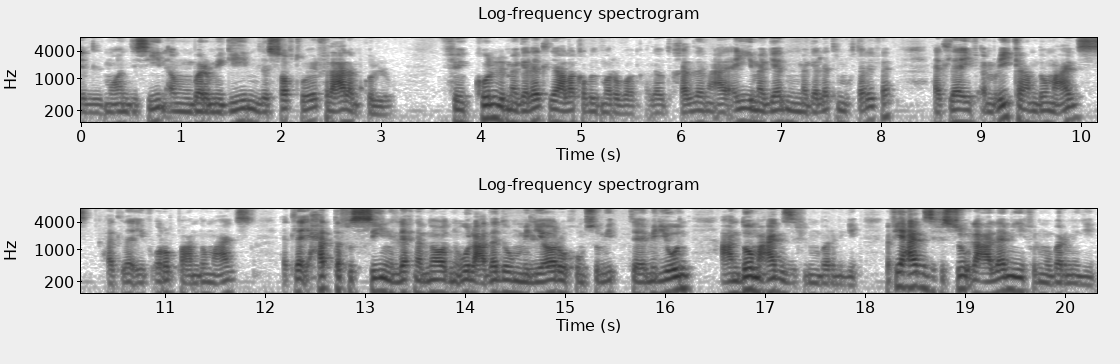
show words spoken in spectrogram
المهندسين أو المبرمجين للسوفت وير في العالم كله. في كل مجالات ليها علاقة بالبرمجه لو دخلنا على أي مجال من المجالات المختلفة هتلاقي في أمريكا عندهم عجز هتلاقي في أوروبا عندهم عجز هتلاقي حتى في الصين اللي إحنا بنقعد نقول عددهم مليار و500 مليون عندهم عجز في المبرمجين. ففي عجز في السوق العالمي في المبرمجين.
